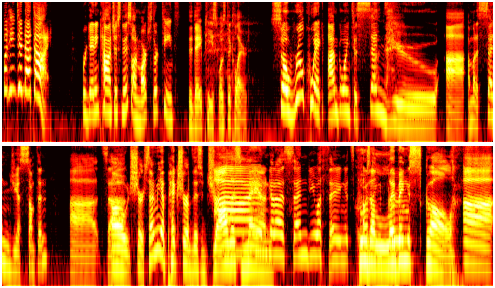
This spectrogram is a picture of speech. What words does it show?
but he did not die. Regaining consciousness on march 13th the day peace was declared. So real quick i'm going to send you uh i'm going to send you something uh, uh Oh, sure. Send me a picture of this jawless man. I'm gonna send you a thing. It's who's a living through. skull. Uh,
